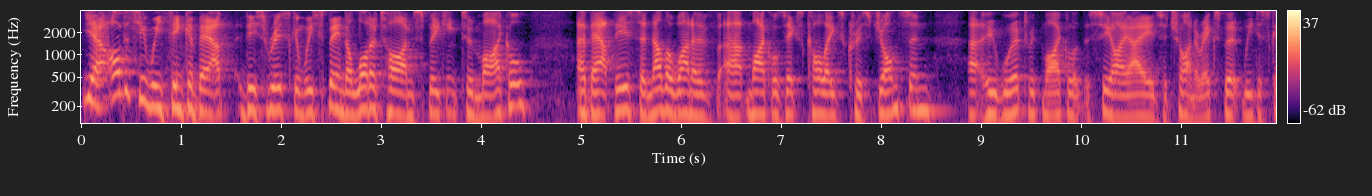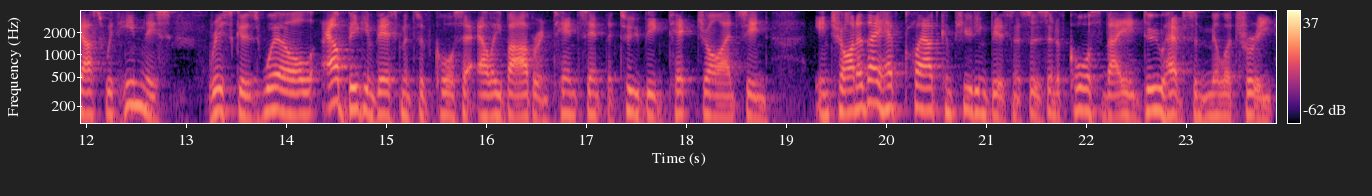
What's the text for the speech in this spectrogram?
Yeah, obviously, we think about this risk and we spend a lot of time speaking to Michael about this. Another one of uh, Michael's ex colleagues, Chris Johnson, uh, who worked with Michael at the CIA as a China expert, we discussed with him this risk as well. Our big investments, of course, are Alibaba and Tencent, the two big tech giants in. In China, they have cloud computing businesses, and of course, they do have some military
